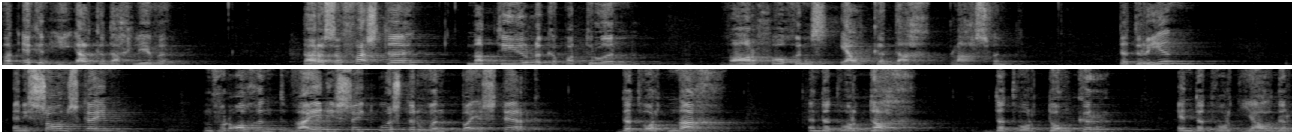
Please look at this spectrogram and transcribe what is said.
wat ek en u elke dag lewe. Daar is 'n vaste natuurlike patroon waarvolgens elke dag plaasvind. Dit reën en die son skyn en vanoggend waai die suidoosterwind baie sterk. Dit word nag en dit word dag. Dit word donker en dit word helder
